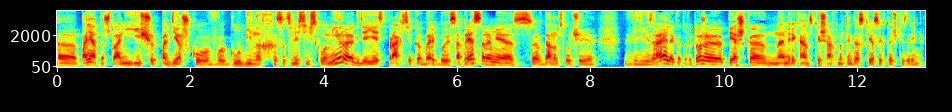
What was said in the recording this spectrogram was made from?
э, понятно, что они ищут поддержку в глубинах социалистического мира, где есть практика борьбы с опрессорами, с, в данном случае в виде Израиля, который тоже пешка на американской шахматной доске с их точки зрения.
